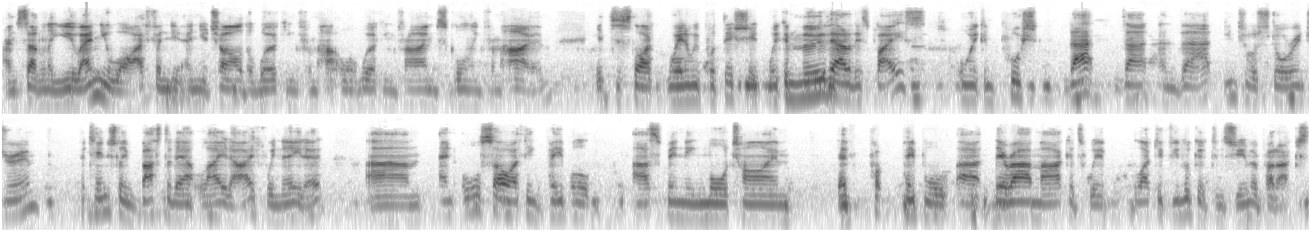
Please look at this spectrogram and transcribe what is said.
and suddenly you and your wife and, and your child are working from home, or working from home, schooling from home, it's just like, where do we put this shit? We can move out of this place, or we can push that, that, and that into a storage room, potentially bust it out later if we need it. Um, and also, I think people are spending more time they've people uh, there are markets where like if you look at consumer products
